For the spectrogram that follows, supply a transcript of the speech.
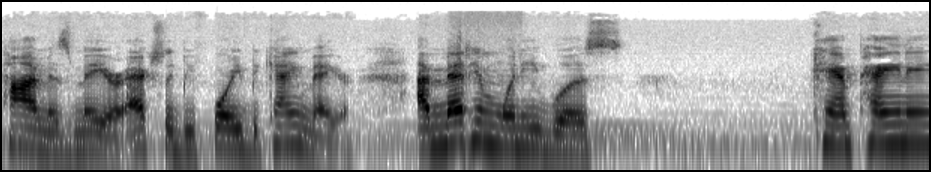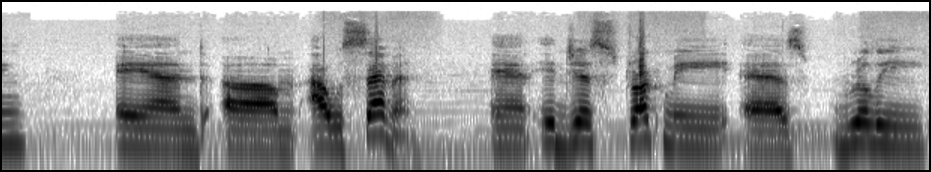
time as mayor, actually before he became mayor. I met him when he was campaigning, and um, I was seven. And it just struck me as really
